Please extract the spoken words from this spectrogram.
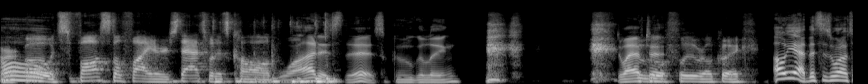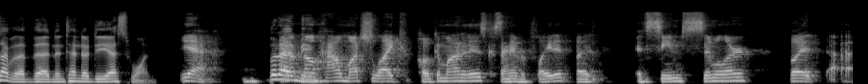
Or, Oh. oh, it's fossil fighters. That's what it's called. What is this? Googling. Do I have to. Google to? flew real quick. Oh, yeah. This is what I was talking about the Nintendo DS one. Yeah. But I I, don't mean, know how much like Pokemon it is because I never played it, but it seems similar. But uh,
